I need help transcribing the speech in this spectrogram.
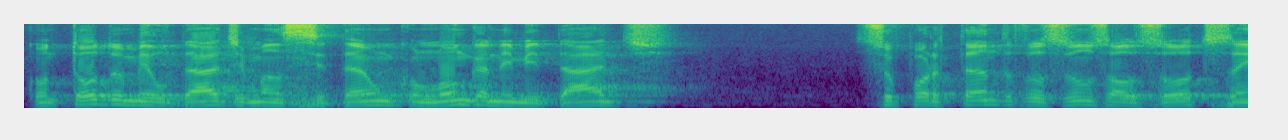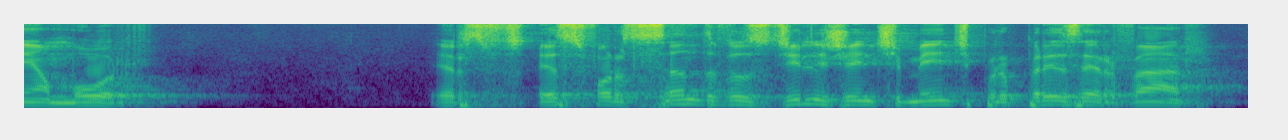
com toda humildade e mansidão, com longanimidade, suportando-vos uns aos outros em amor esforçando-vos diligentemente por preservar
